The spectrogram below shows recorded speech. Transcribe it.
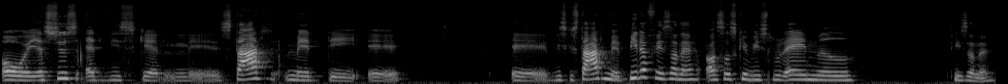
Og øh, jeg synes, at vi skal øh, starte med det... Øh, øh, vi skal starte med bitterfisserne, og så skal vi slutte af med fisserne.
